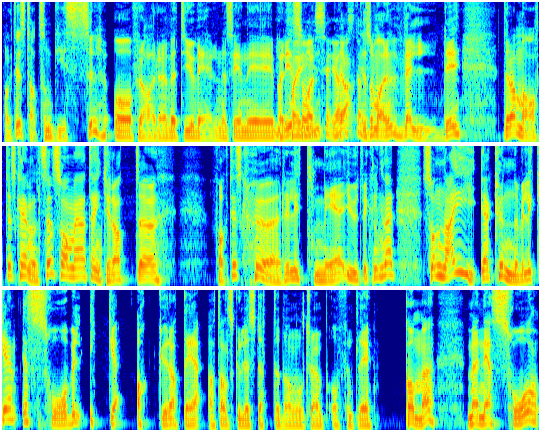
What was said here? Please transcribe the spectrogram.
faktisk tatt som gissel og frarøvet juvelene sine i Paris. I Paris som, var, ja, som, var, en veldig dramatisk hendelse, som jeg tenker at uh, faktisk hører litt med i utviklingen her. Så nei, jeg kunne vel ikke Jeg så vel ikke akkurat det at han skulle støtte Donald Trump offentlig komme, men jeg så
